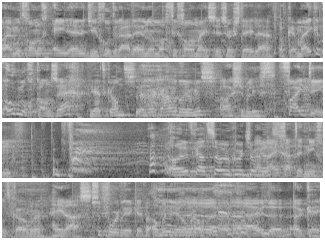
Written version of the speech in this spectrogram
hij moet gewoon nog één energy goed raden en dan mag hij gewoon mijn scissor stelen. Oké, maar ik heb ook nog kans, hè? Jij hebt kans. En daar gaan we dan, jongens. Alsjeblieft. Fighting. Oh, dit gaat zo goed, Bij jongens. mij gaat dit niet goed komen. Helaas. Support Rick even. Abonneer allemaal. Eh, huilen. Oké.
